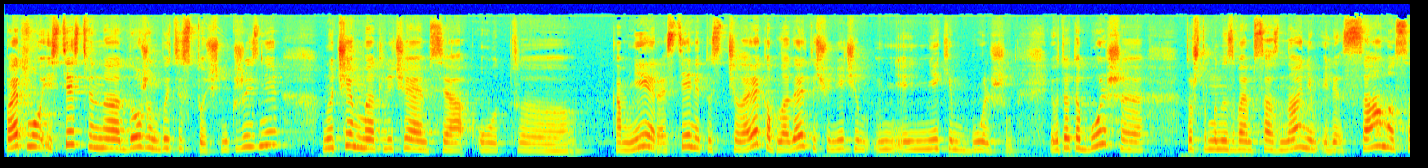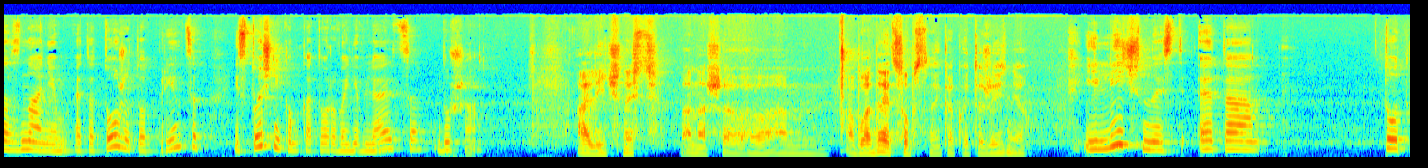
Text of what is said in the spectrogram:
Поэтому, естественно, должен быть источник жизни. Но чем мы отличаемся от э, камней, растений. То есть человек обладает еще нечем, неким большим. И вот это большее, то, что мы называем сознанием или самосознанием, это тоже тот принцип, источником которого является душа. А личность, она же э, обладает собственной какой-то жизнью. И личность – это тот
